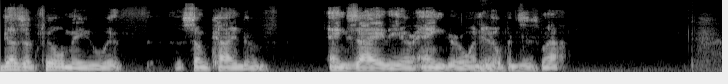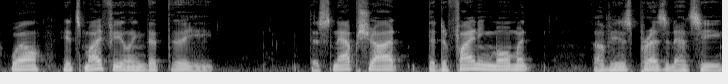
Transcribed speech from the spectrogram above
doesn't fill me with some kind of anxiety or anger when yeah. he opens his mouth. Well, it's my feeling that the the snapshot, the defining moment of his presidency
